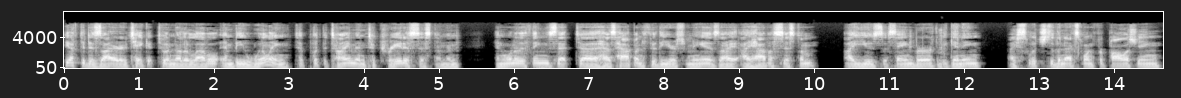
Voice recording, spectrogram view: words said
You have to desire to take it to another level and be willing to put the time in to create a system. And and one of the things that uh, has happened through the years for me is I, I have a system. I use the same burr at the beginning. I switch to the next one for polishing.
